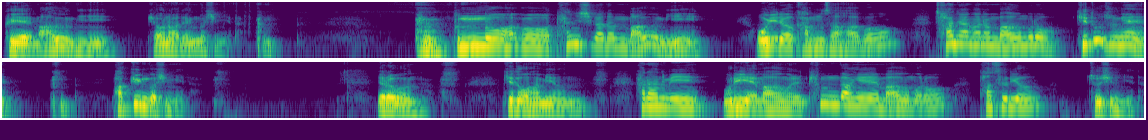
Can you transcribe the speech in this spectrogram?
그의 마음이 변화된 것입니다. 분노하고 탄식하던 마음이 오히려 감사하고 찬양하는 마음으로 기도 중에 바뀐 것입니다. 여러분, 기도하면 하나님이 우리의 마음을 평강의 마음으로 다스려 주십니다.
